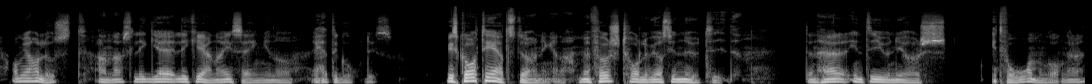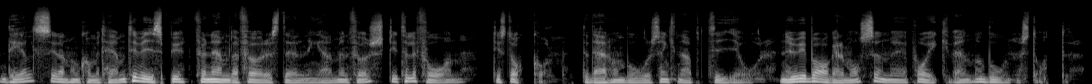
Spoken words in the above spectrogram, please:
om jag har lust. Annars ligger jag lika gärna i sängen och äter godis. Vi ska till ätstörningarna, men först håller vi oss i nutiden. Den här intervjun görs i två omgångar. Dels sedan hon kommit hem till Visby för nämnda föreställningar, men först i telefon till Stockholm. Det där hon bor sedan knappt tio år. Nu i Bagarmossen med pojkvän och bonusdotter.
